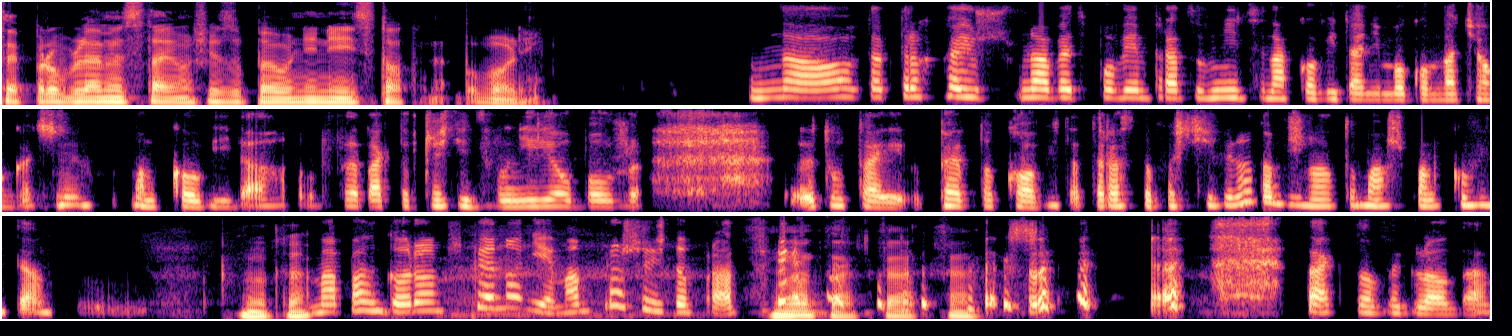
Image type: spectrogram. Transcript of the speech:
te problemy stają się zupełnie nieistotne powoli. No, tak trochę już nawet powiem, pracownicy na covid nie mogą naciągać, nie? Mam COVID-a. Tak to wcześniej dzwonili, o Boże, tutaj pewno COVID, a teraz to właściwie, no dobrze, no to masz pan covid -a. No tak. Ma pan gorączkę? No nie mam, proszę iść do pracy. No tak, tak, tak. tak to wygląda.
